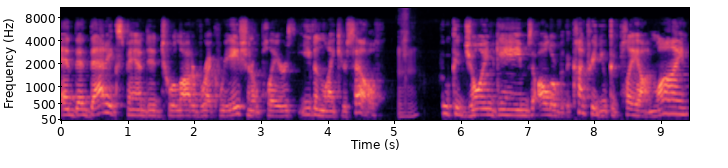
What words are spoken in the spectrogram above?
and then that expanded to a lot of recreational players even like yourself mm-hmm. Who could join games all over the country you could play online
